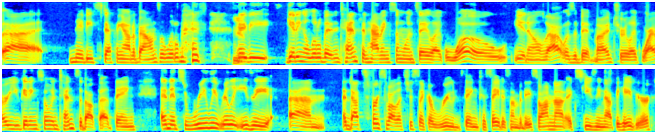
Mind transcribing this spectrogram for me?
uh, maybe stepping out of bounds a little bit, yeah. maybe getting a little bit intense and having someone say like, "Whoa, you know, that was a bit much," or like, "Why are you getting so intense about that thing?" And it's really, really easy. Um, that's first of all, that's just like a rude thing to say to somebody. So I'm not excusing that behavior,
